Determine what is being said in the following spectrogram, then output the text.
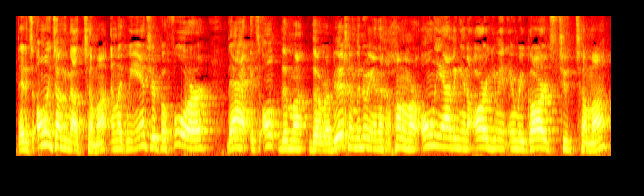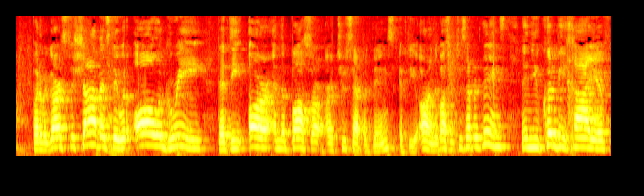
that it's only talking about tuma, and like we answered before, that it's the the Rabbi Yechon and the Chachamim are only having an argument in regards to tuma, but in regards to Shabbos, they would all agree that the ar and the basar are two separate things. If the ar and the basar are two separate things, then you could be chayiv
